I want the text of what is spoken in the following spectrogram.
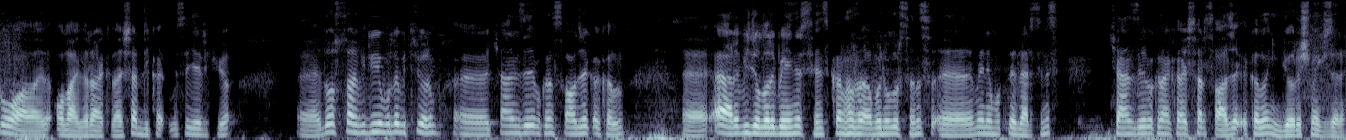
bu olay- olaylara arkadaşlar dikkat etmesi gerekiyor. Eee, dostlar videoyu burada bitiriyorum. Eee, kendinize iyi bakın, sağlıcakla kalın. Eee, eğer videoları beğenirseniz, kanala abone olursanız eee, beni mutlu edersiniz. Kendinize iyi bakın arkadaşlar, sağlıcakla kalın. Görüşmek üzere.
